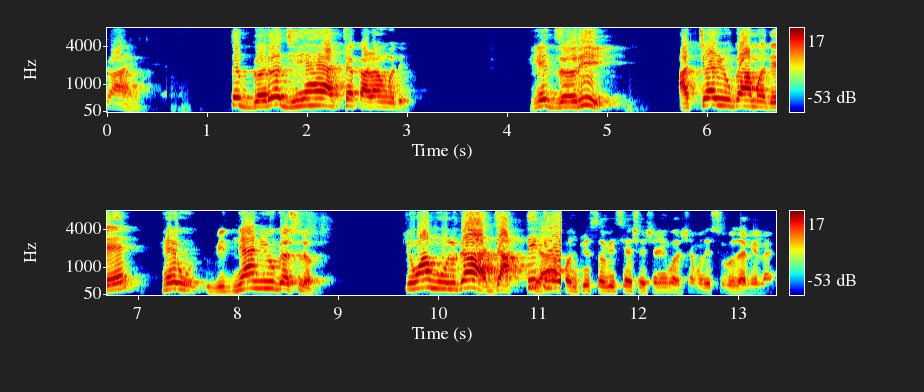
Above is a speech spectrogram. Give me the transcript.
काय आहे? तर गरज ही आहे आजच्या काळामध्ये. हे जरी आजच्या युगामध्ये हे विज्ञान युग असलं किंवा मुलगा जागतिक पंचवीस सव्वीस या शैक्षणिक वर्षामध्ये सुरू झालेला आहे.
